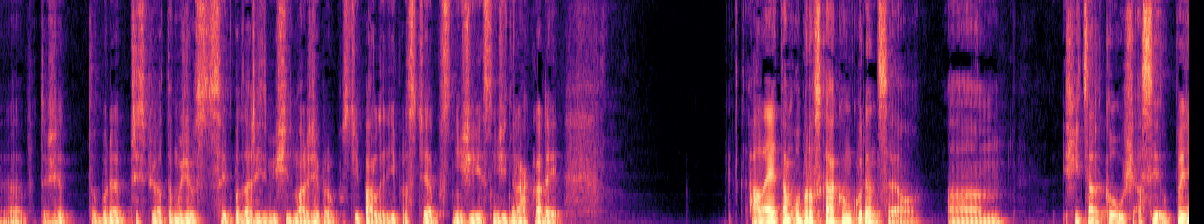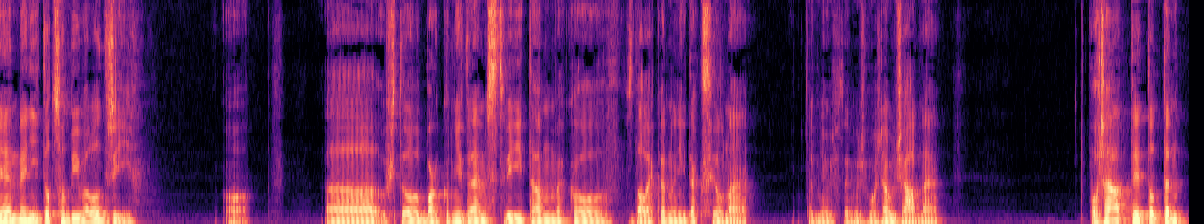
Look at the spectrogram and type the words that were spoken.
eh, protože to bude přispívat tomu, že se jim podaří zvýšit marže, propustí pár lidí, prostě sníží, sníží ty náklady. Ale je tam obrovská konkurence, jo. Um, Švýcarsko už asi úplně není to, co bývalo dřív. Jo. Uh, už to bankovní tajemství tam jako zdaleka není tak silné. Teď už možná už žádné pořád je to ten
